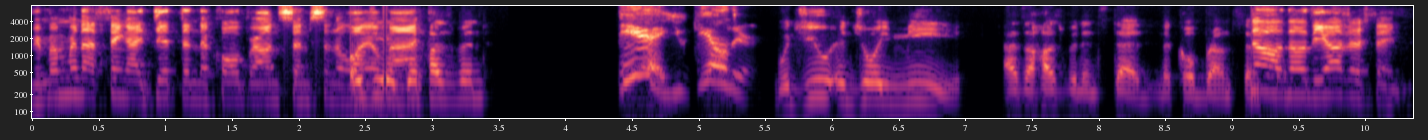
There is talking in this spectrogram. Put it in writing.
remember that thing I did to Nicole Brown Simpson a OJ while a good husband? Yeah, you killed her. Would you enjoy me as a husband instead, Nicole Brown Simpson? No, no, the other thing.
